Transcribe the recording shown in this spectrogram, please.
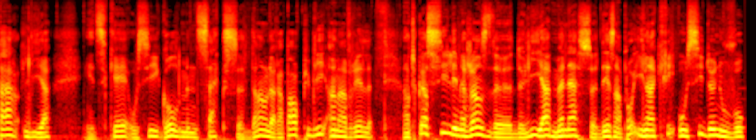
par l'IA, indiquait aussi Goldman Sachs dans le rapport publié en avril. En tout cas, si l'émergence de, de l'IA menace des emplois, il en crée aussi de nouveaux.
